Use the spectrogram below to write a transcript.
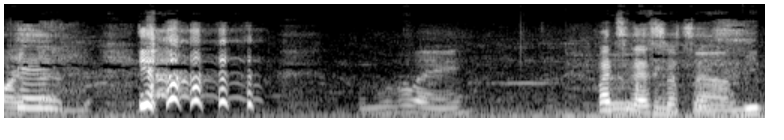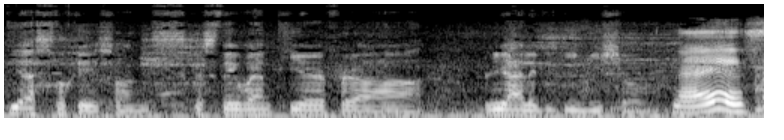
okay? farted. Yeah. Move away. What's We're this? What's at this? the BTS locations because they went here for a reality TV show. Nice.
